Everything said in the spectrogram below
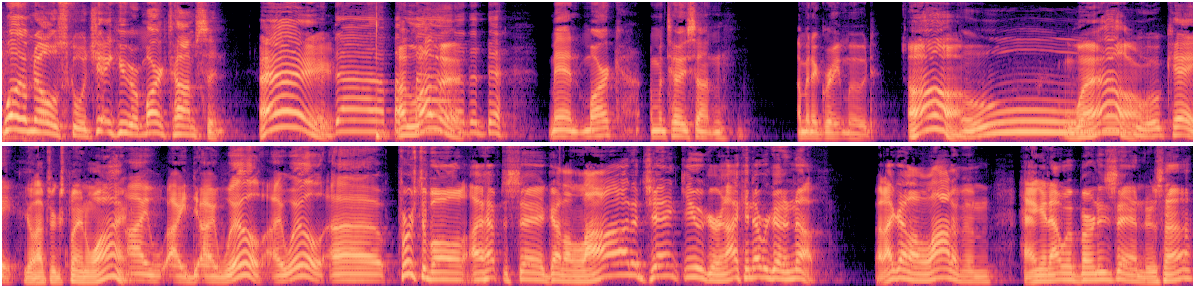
Welcome to Old School. Cenk Uygur, Mark Thompson. Hey, I love it. Man, Mark, I'm going to tell you something. I'm in a great mood. Oh, Ooh. Well. Okay. you'll have to explain why. I, I, I will. I will. Uh, First of all, I have to say I got a lot of Cenk Uygur, and I can never get enough. But I got a lot of him hanging out with Bernie Sanders, huh?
